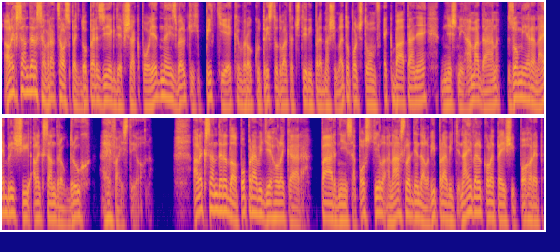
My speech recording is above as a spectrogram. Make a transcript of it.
Alexander sa vracal späť do Perzie, kde však po jednej z veľkých pitiek v roku 324 pred našim letopočtom v Ekbátane, dnešný Hamadán, zomiera najbližší Alexandrov druh Hefajstion. Alexander dal popraviť jeho lekára. Pár dní sa postil a následne dal vypraviť najveľkolepejší pohreb,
